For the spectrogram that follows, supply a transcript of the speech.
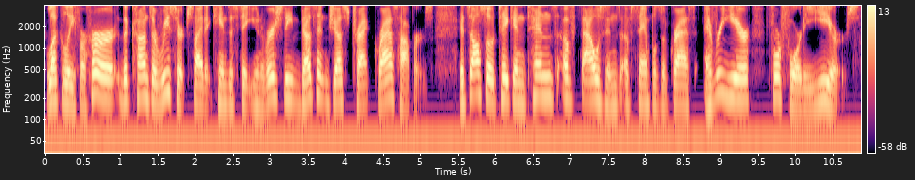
Luckily for her, the Konza research site at Kansas State University doesn't just track grasshoppers. It's also taken tens of thousands of samples of grass every year for 40 years.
